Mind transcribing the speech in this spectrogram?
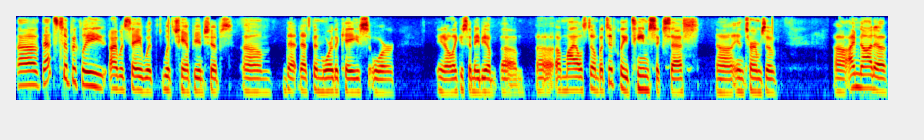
Uh, that's typically, I would say, with with championships. Um, that that's been more the case, or you know, like you said, maybe a um, a milestone, but typically team success uh, in terms of. Uh, I'm not a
